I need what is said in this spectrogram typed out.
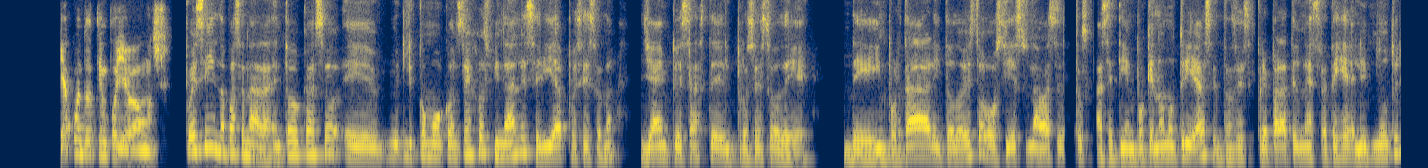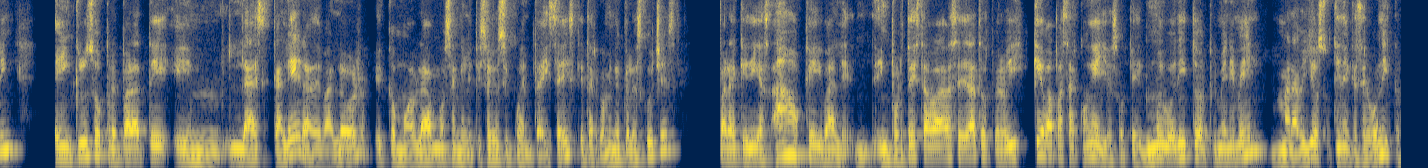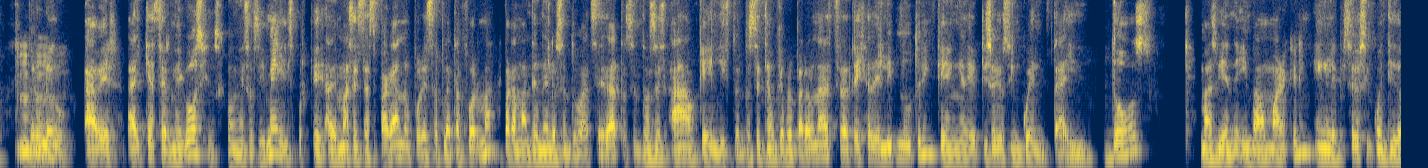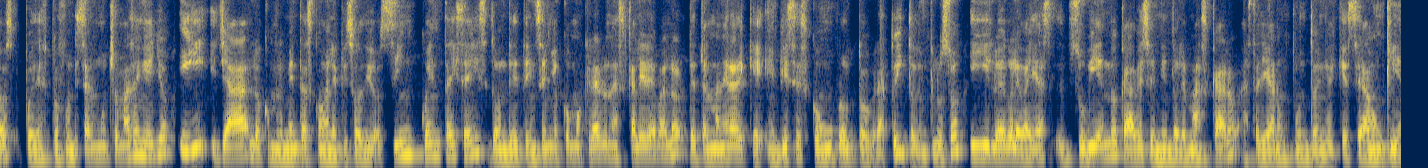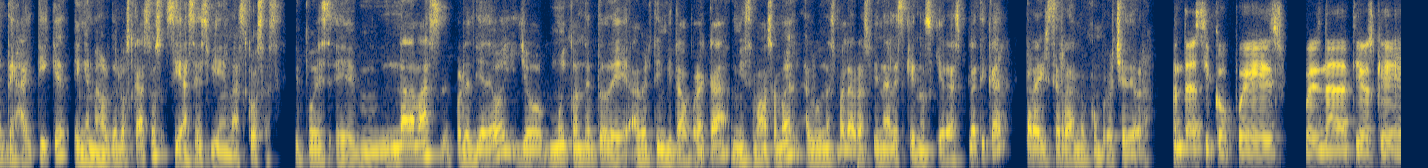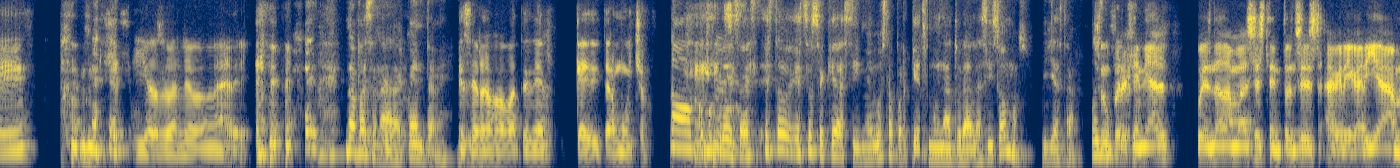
¿Ya cuánto tiempo llevamos? Pues sí, no pasa nada. En todo caso, eh, como consejos finales sería pues eso, ¿no? Ya empezaste el proceso de, de importar y todo esto, o si es una base de datos hace tiempo que no nutrías, entonces prepárate una estrategia de lead nurturing e incluso prepárate en la escalera de valor, eh, como hablábamos en el episodio 56, que te recomiendo que lo escuches, para que digas, ah, ok, vale, importé esta base de datos, pero ¿y qué va a pasar con ellos? Ok, muy bonito el primer email, maravilloso, tiene que ser bonito. Pero luego, a ver, hay que hacer negocios con esos emails, porque además estás pagando por esa plataforma para mantenerlos en tu base de datos. Entonces, ah, ok, listo. Entonces tengo que preparar una estrategia de lead nurturing que en el episodio 52 más bien de inbound marketing. En el episodio 52 puedes profundizar mucho más en ello y ya lo complementas con el episodio 56 donde te enseño cómo crear una escalera de valor de tal manera de que empieces con un producto gratuito incluso y luego le vayas subiendo cada vez vendiéndole más caro hasta llegar a un punto en el que sea un cliente high ticket en el mejor de los casos si haces bien las cosas. Y pues eh, nada más por el día de hoy. Yo muy contento de haberte invitado por acá, mi estimado Samuel. ¿Algunas palabras finales que nos quieras platicar para ir cerrando con broche de oro? Fantástico, pues, pues nada, tíos, que Dios, vale madre. No pasa nada, cuéntame. Ese Rafa va a tener que editar mucho. No, ¿cómo crees? Esto, esto se queda así, me gusta porque es muy natural, así somos y ya está. Pues, Súper genial. Pues nada más, este, entonces agregaría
